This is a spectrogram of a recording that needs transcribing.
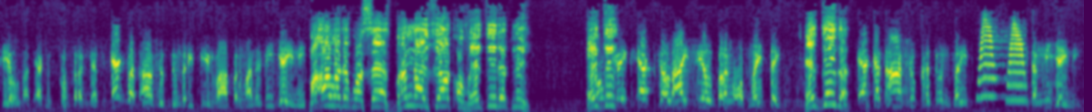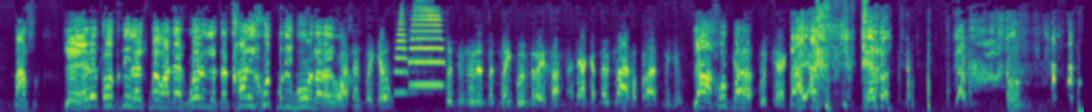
seël wat ek moet kom bring. Dit is ek wat aansoek doen by die vuurwapen man, dis nie jy nie. Maar al wat ek wil sê is, bring daai geld of het jy dit nie? Het jy kyk, ek sal daai seël bring op my tyd. het jy dit? Ek het aansoek gedoen vir die ding nie jy nie. Maar jy het dit ook nie, lyk my wat ek hoor, jy dit gaan nie goed met die boerdery Wat ook. het met jou te doen hoe dit met my boerdery gaan? En ek het nou klaar gepraat met jou. Ja, goed Ja, maar. goed check. Daai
